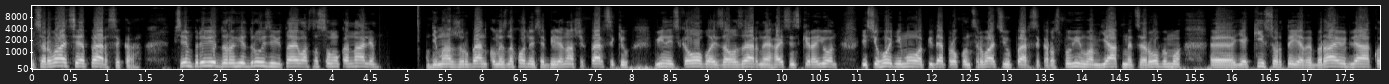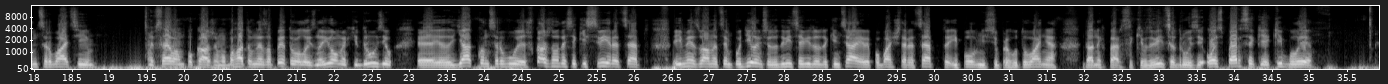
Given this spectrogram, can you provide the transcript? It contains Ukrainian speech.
Консервація персика. Всім привіт, дорогі друзі! Вітаю вас на своєму каналі. Дімас Журбенко. Ми знаходимося біля наших персиків. Вінницька область, Заозерне, Гайсинський район. І сьогодні мова піде про консервацію персика. Розповім вам, як ми це робимо, е, які сорти я вибираю для консервації. Все вам покажемо. Багато мене запитувало і знайомих, і друзів, е, як консервуєш. В кожного десь якийсь свій рецепт. І ми з вами цим поділимося. Додивіться відео до кінця, і ви побачите рецепт і повністю приготування даних персиків. Дивіться, друзі, ось персики, які були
